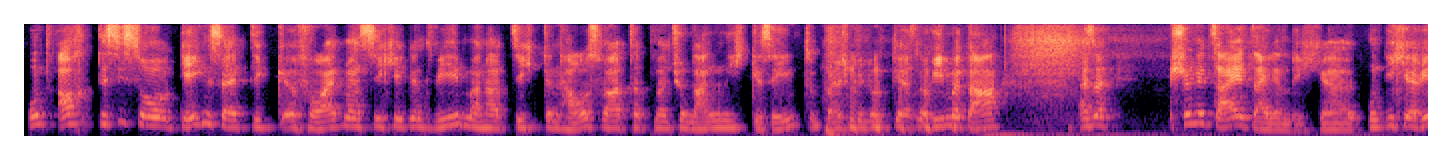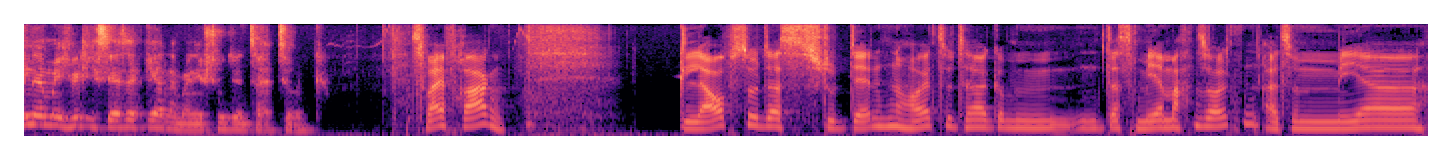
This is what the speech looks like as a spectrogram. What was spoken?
Und auch, das ist so gegenseitig, freut man sich irgendwie. Man hat sich, den Hauswart hat man schon lange nicht gesehen zum Beispiel und der ist noch immer da. Also schöne Zeit eigentlich. Und ich erinnere mich wirklich sehr, sehr gerne an meine Studienzeit zurück. Zwei Fragen. Glaubst du, dass Studenten heutzutage das mehr machen sollten? Also mehr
